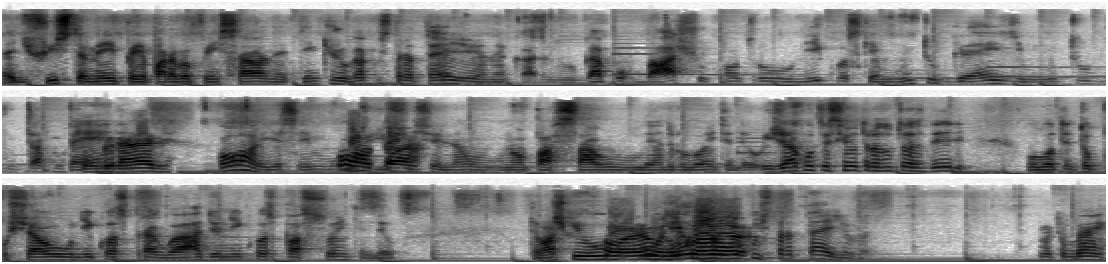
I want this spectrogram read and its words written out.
é difícil também parar pra pensar, né? Tem que jogar com estratégia, né, cara? Jogar por baixo contra o Nicolas, que é muito grande, muito, muita muito perna. grande. Porra, ia ser muito porra, tá. difícil tá. ele não, não passar o Leandro Lô, entendeu? E já aconteceu em outras lutas dele. O Lô tentou puxar o Nicolas pra guarda e o Nicolas passou, entendeu? Então acho que o, Pô, o, o Nicolas jogou com estratégia, velho. Muito bem.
